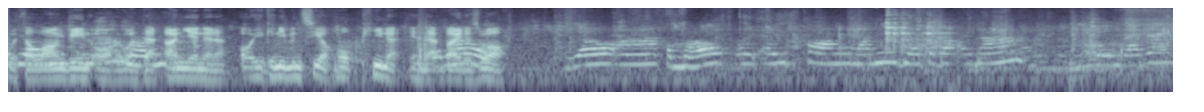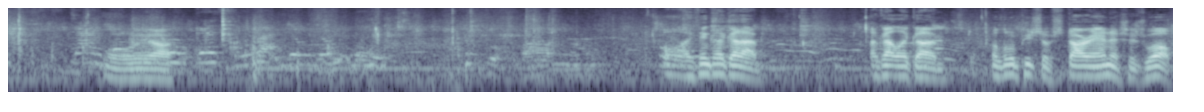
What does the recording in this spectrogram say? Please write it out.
with a long bean. Oh, with that onion and a, oh, you can even see a whole peanut in that bite as well. vô à, cầm hộp ấy ấy con bánh vô cái đại đó Oh yeah. Oh, I think I got a, I got like a, a little piece of star anise as well.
